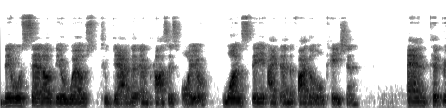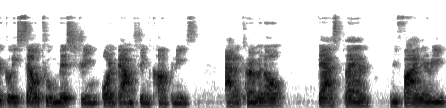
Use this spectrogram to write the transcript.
They will set up their wells to gather and process oil once they identify the location and typically sell to midstream or downstream companies at a terminal, gas plant, refinery,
